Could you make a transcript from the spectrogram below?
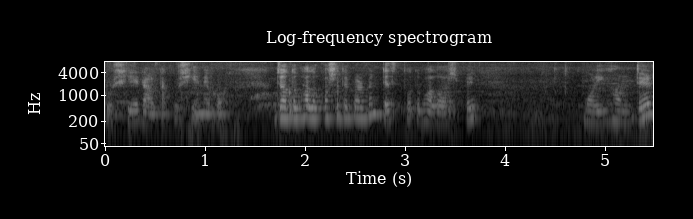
কষিয়ে ডালটা কষিয়ে নেব। যত ভালো কষাতে পারবেন টেস্ট তত ভালো আসবে। মুড়ি ঘন্টের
